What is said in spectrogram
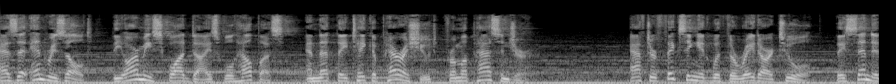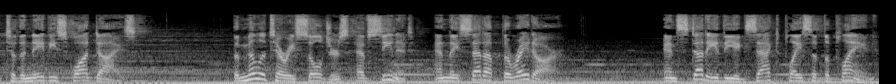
As an end result, the Army squad dies will help us, and that they take a parachute from a passenger. After fixing it with the radar tool, they send it to the Navy squad dies. The military soldiers have seen it, and they set up the radar. And study the exact place of the plane.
